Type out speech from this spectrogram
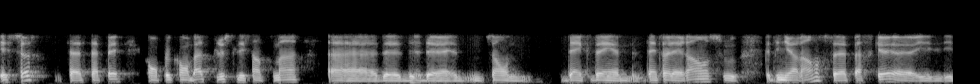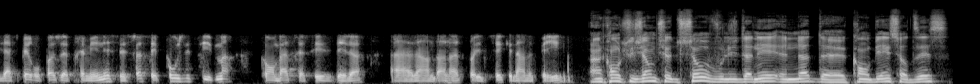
Et ça, ça, fait qu'on peut combattre plus les sentiments euh, de, disons, d'intolérance ou d'ignorance euh, parce que euh, il, aspire au poste de premier ministre. Et ça, c'est positivement combattre ces idées-là dans, dans, notre politique et dans notre pays. En conclusion, M. Dussault, vous lui donnez une note de combien sur 10?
